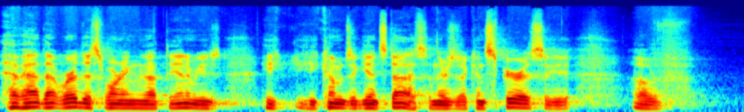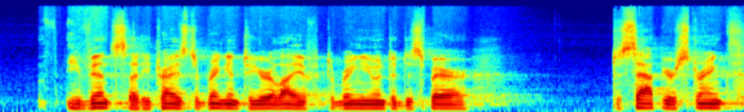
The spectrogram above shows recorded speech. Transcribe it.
have had that word this morning that the enemy, he, he comes against us, and there's a conspiracy of events that he tries to bring into your life to bring you into despair, to sap your strength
